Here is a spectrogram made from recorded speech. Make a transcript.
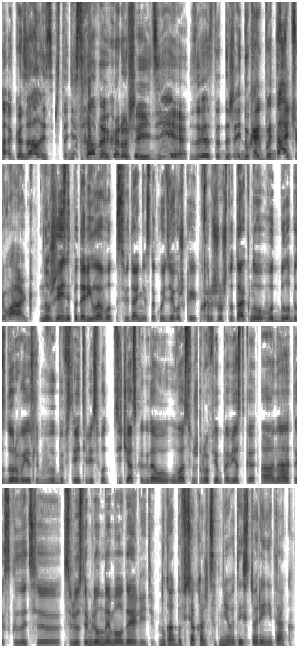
оказалось, что не самая хорошая идея завязать отношения. Ну, как бы да, чувак. Но жизнь подарила вот свидание с такой девушкой. Хорошо, что так, но вот было бы здорово, если бы вы бы встретились вот сейчас, когда у, вас уже профем-повестка, а она, так сказать, э, целеустремленная молодая леди. Ну, как бы все кажется мне в этой истории не так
